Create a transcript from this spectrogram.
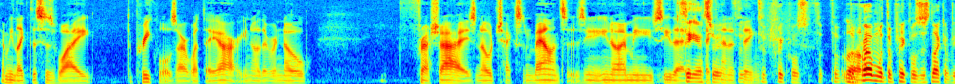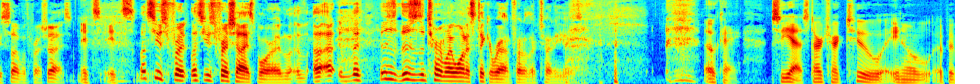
I mean, like, this is why the prequels are what they are. You know, there were no fresh eyes, no checks and balances. You, you know, I mean, you see that, the answer, that kind of the, thing. The prequels, the, the, well, the, problem with the prequels is not going to be solved with fresh eyes. It's it's. Let's use fre- let's use fresh eyes more. And uh, uh, this is this is a term I want to stick around for another twenty years. okay, so yeah, Star Trek Two. You know, uh,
